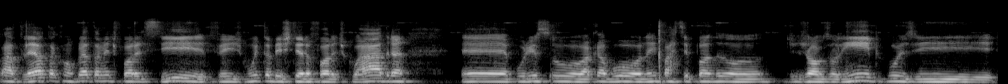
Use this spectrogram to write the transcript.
atleta completamente fora de si, fez muita besteira fora de quadra é, por isso acabou nem participando de Jogos Olímpicos e,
